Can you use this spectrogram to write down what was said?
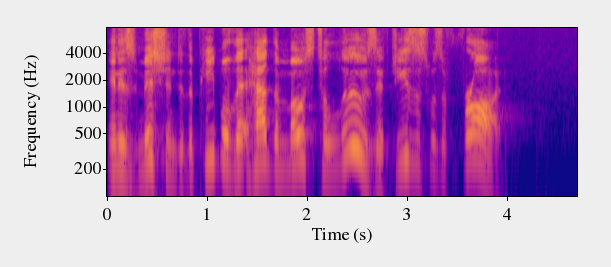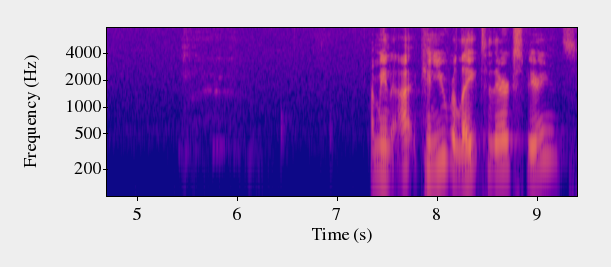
in his mission, to the people that had the most to lose if Jesus was a fraud. I mean, I, can you relate to their experience?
